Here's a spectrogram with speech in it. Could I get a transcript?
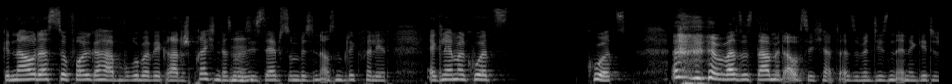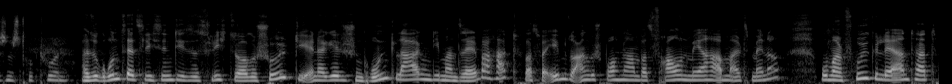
genau das zur Folge haben, worüber wir gerade sprechen, dass man mhm. sich selbst so ein bisschen aus dem Blick verliert. Erklär mal kurz, kurz, was es damit auf sich hat, also mit diesen energetischen Strukturen. Also grundsätzlich sind dieses Pflicht, Sorge, Schuld die energetischen Grundlagen, die man selber hat, was wir eben so angesprochen haben, was Frauen mehr haben als Männer, wo man früh gelernt hat,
